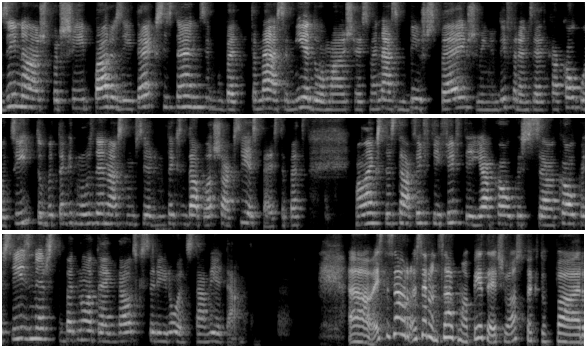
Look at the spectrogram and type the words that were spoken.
zinājuši par šī parazīta eksistenci, bet neesam iedomājušies vai neesam bijuši spējuši viņu diferencēt kā kaut ko citu, bet tagad mūsdienās mums ir, nu, teiksim, tā plašāks iespējas. Tāpēc Man liekas, tas tā 50-50, jā, kaut kas, kaut kas izmirst, bet noteikti daudz kas arī rodas tā vietā. Es sarunas sākumā pieteicu šo aspektu par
